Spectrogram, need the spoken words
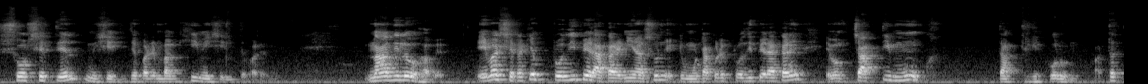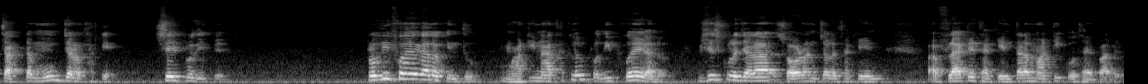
সর্ষের তেল মিশিয়ে দিতে পারেন বা ঘি মিশিয়ে দিতে পারেন। না দিলেও হবে। এবার সেটাকে প্রদীপের আকারে নিয়ে আসুন, একটু মোটা করে প্রদীপের আকারে এবং চারটি মুখ তার থেকে করুন। অর্থাৎ চারটা মুখ যেন থাকে সেই প্রদীপে। প্রদীপ হয়ে গেল কিন্তু। মাটি না থাকলেও প্রদীপ হয়ে গেল। বিশেষ করে যারা শহরাঞ্চলে থাকেন ফ্ল্যাটে থাকেন, তারা মাটি কোথায় পাবেন?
